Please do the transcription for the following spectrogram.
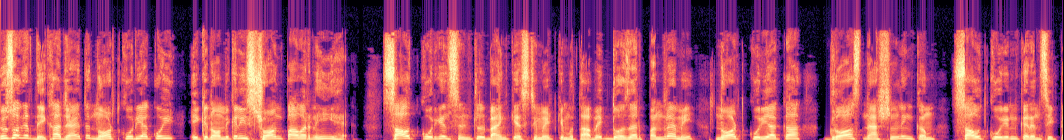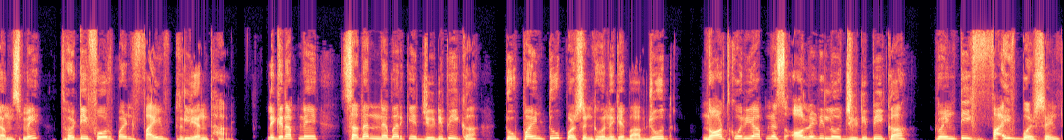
दोस्तों, अगर देखा जाए तो नॉर्थ कोरिया कोई इकोनॉमिकली स्ट्रांग पावर नहीं है। साउथ कोरियन सेंट्रल बैंक के एस्टिमेट के मुताबिक 2015 में नॉर्थ कोरिया का gross national income South Korean currency terms में 34.5 ट्रिलियन था। लेकिन अपने सदन नेबर के जीडीपी का 2.2 परसेंट होने के बावजूद नॉर्थ कोरिया अपने ऑलरेडी लो जीडीपी का 25 परसेंट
